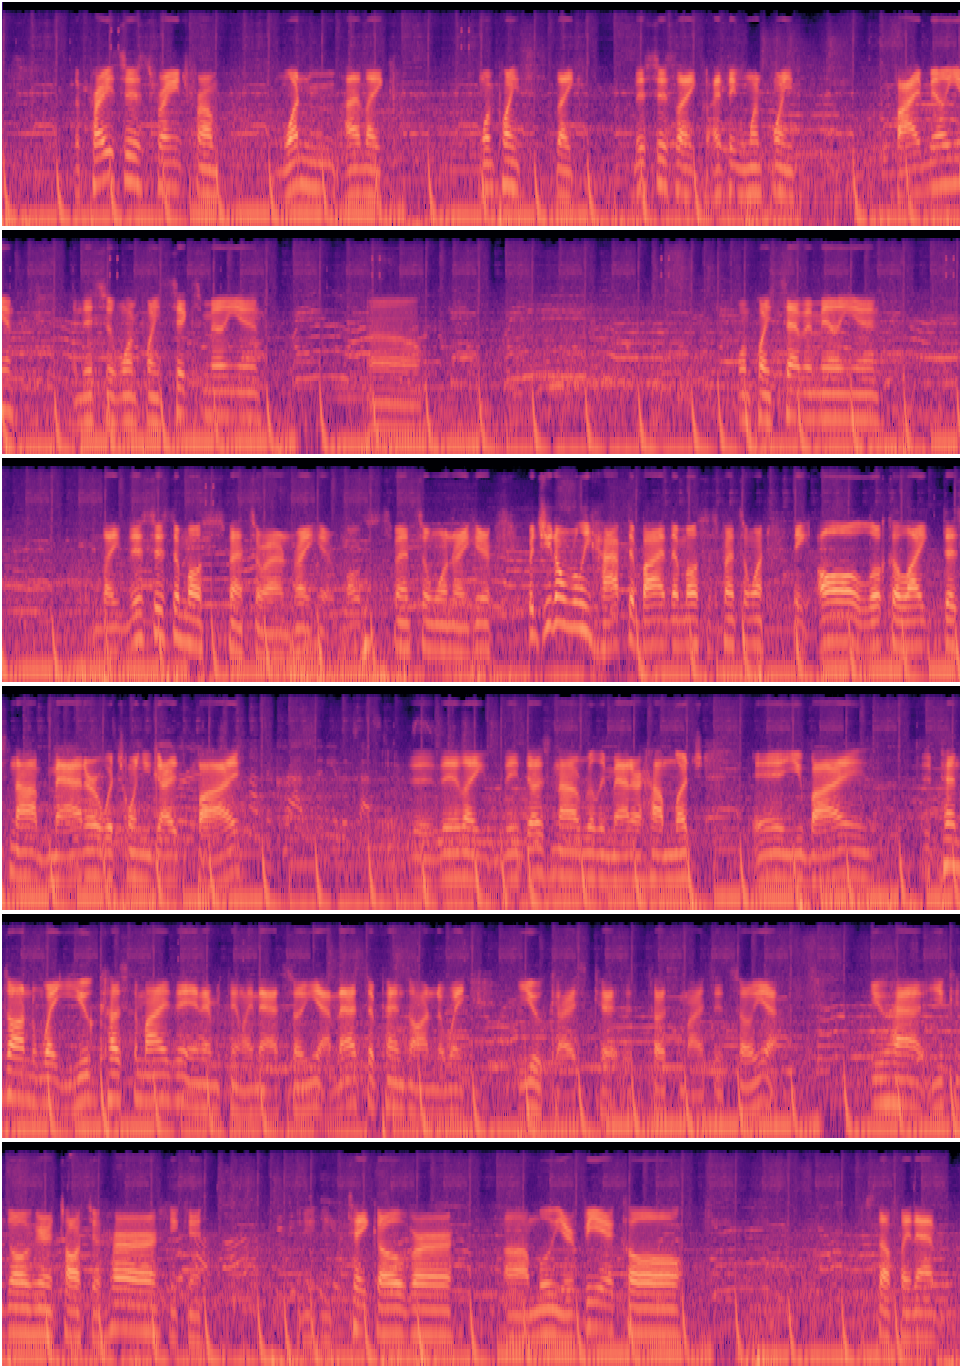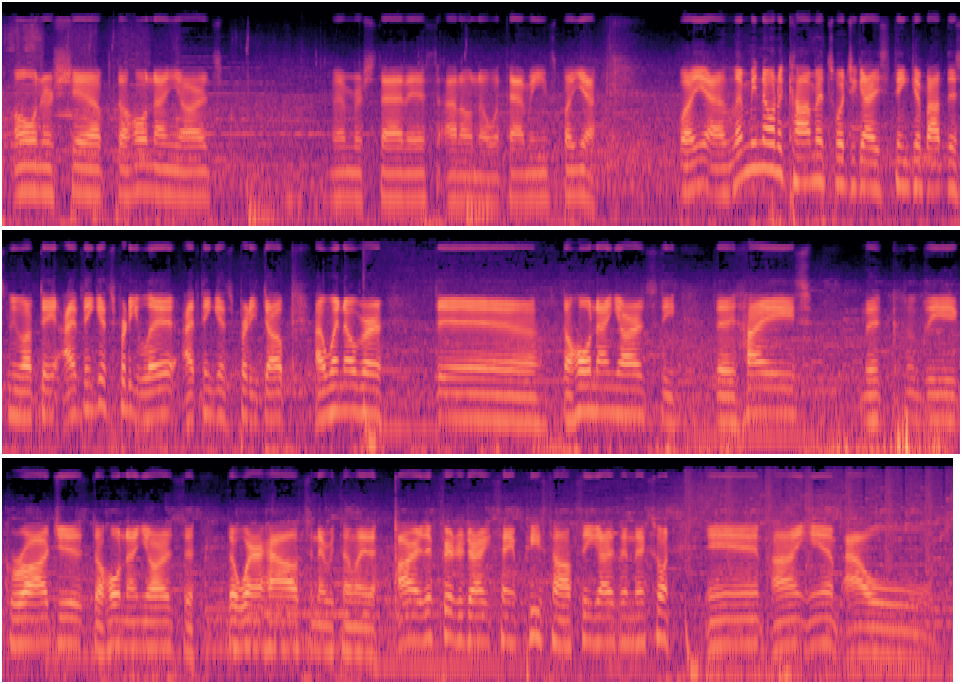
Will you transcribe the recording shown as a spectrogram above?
The prices range from one, I like one point like this is like I think 1.5 1.5 million, and this is 1.6 million. Uh, 1.7 million. Like this is the most expensive one right here. Most expensive one right here. But you don't really have to buy the most expensive one. They all look alike. Does not matter which one you guys buy. They like it does not really matter how much uh, you buy. It depends on the way you customize it and everything like that. So yeah, that depends on the way you guys customize it. So yeah you have you can go over here and talk to her you can you can take over uh, move your vehicle stuff like that ownership the whole nine yards member status I don't know what that means but yeah but yeah let me know in the comments what you guys think about this new update I think it's pretty lit I think it's pretty dope I went over the the whole nine yards the the heights the the garages, the whole nine yards, the, the warehouse, and everything like that. Alright, this Fear the Dragon saying peace. I'll see you guys in the next one. And I am out.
